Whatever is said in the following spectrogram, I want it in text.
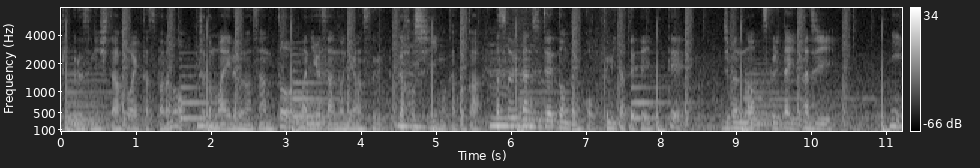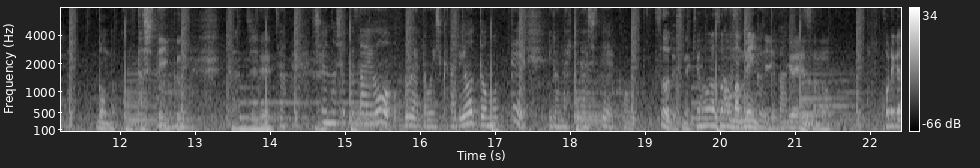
ピクルスにしたホワイトアスパラのちょっとマイルドな酸と、まあ、乳酸のニュアンスが欲しいのかとか、うん。まあ、そういう感じでどんどんこう組み立てていって自分の作りたい味にどんどんこう足していく感じで。じゃあ旬の食材をどうやって美味しく食べようと思っていろんな引き出してこうそうですね。基本はその、まあ、メインでいわゆるそのこれが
